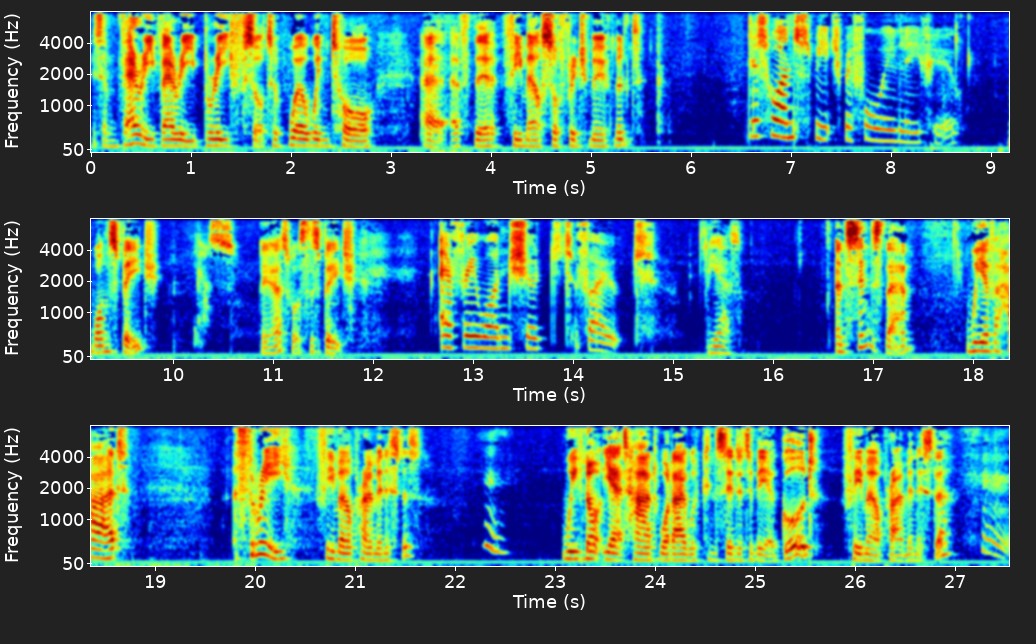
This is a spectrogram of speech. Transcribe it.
it's a very, very brief sort of whirlwind tour uh, of the female suffrage movement. Just one speech before we leave you. One speech. Yes. Yes, what's the speech? Everyone should vote. Yes. And since then, we have had three female prime ministers. Hmm. We've not yet had what I would consider to be a good female prime minister. Hmm.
